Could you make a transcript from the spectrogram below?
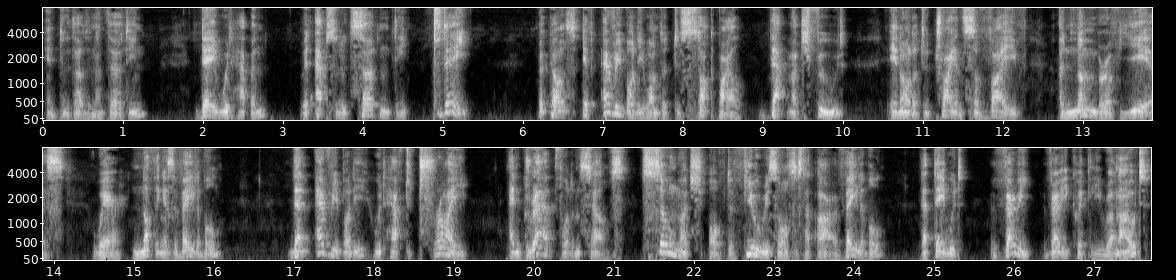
in 2013. They would happen with absolute certainty today. Because if everybody wanted to stockpile that much food in order to try and survive a number of years where nothing is available, then everybody would have to try and grab for themselves so much of the few resources that are available that they would very, very quickly run out.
